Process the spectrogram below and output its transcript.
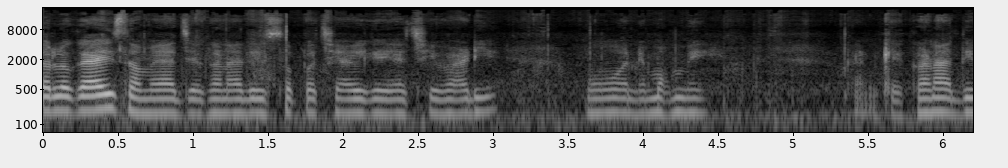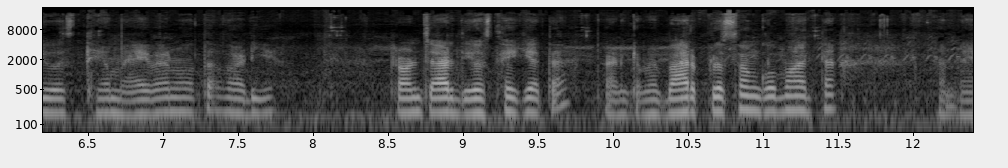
ચલો ગાઈસ, અમે આજે ઘણા દિવસો પછી આવી ગયા છીએ વાડીએ, હું અને મમ્મી. કારણ કે ઘણા દિવસથી અમે આવ્યા નહોતા વાડીએ. ત્રણ ચાર દિવસ થઈ ગયા હતા, કારણ કે અમે બાર પ્રસંગોમાં હતા. અને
